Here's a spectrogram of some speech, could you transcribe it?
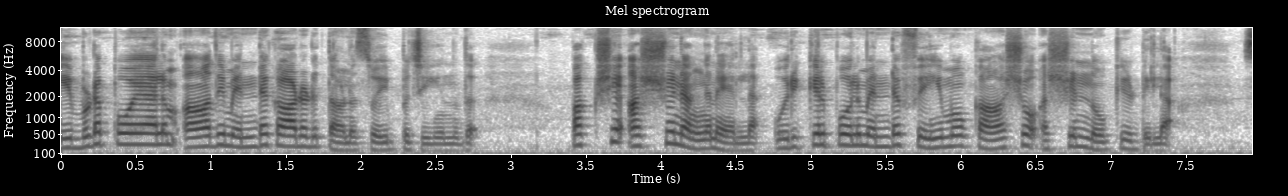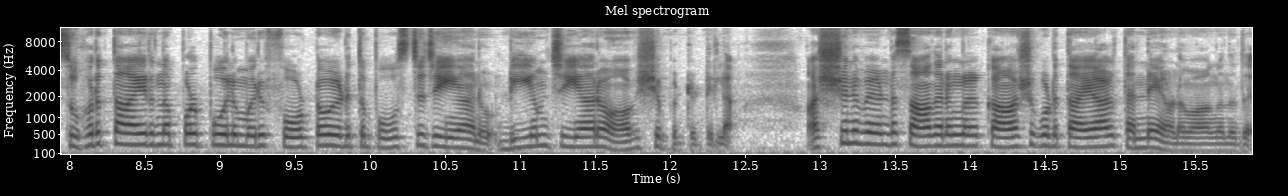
എവിടെ പോയാലും ആദ്യം എന്റെ കാർഡെടുത്താണ് സ്വൈപ്പ് ചെയ്യുന്നത്. പക്ഷേ അശ്വിൻ അങ്ങനെയല്ല. ഒരിക്കൽ പോലും എന്റെ ഫെയിമോ കാശോ അശ്വിൻ നോക്കിയിട്ടില്ല. സുഹൃത്തായിരുന്നപ്പോൾ പോലും ഒരു ഫോട്ടോ എടുത്ത് പോസ്റ്റ് ചെയ്യാനോ ഡി എം ചെയ്യാനോ ആവശ്യപ്പെട്ടിട്ടില്ല. അശ്വിന് വേണ്ട സാധനങ്ങൾ കാശ് കൊടുത്ത് അയാൾ തന്നെയാണ് വാങ്ങുന്നത്.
